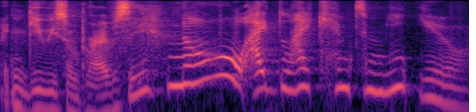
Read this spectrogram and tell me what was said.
I can give you some privacy. No, No, I'd like him to meet you.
